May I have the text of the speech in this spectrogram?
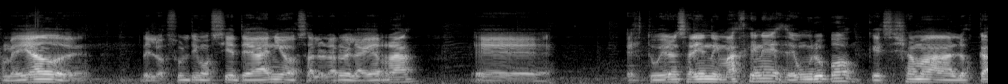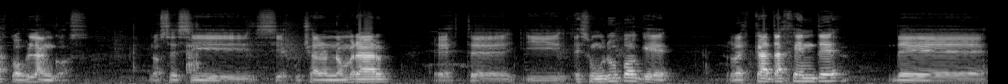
a mediados de, de los últimos siete años a lo largo de la guerra. eh, estuvieron saliendo imágenes de un grupo que se llama Los Cascos Blancos. No sé si, si escucharon nombrar. Este, y es un grupo que rescata gente de,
